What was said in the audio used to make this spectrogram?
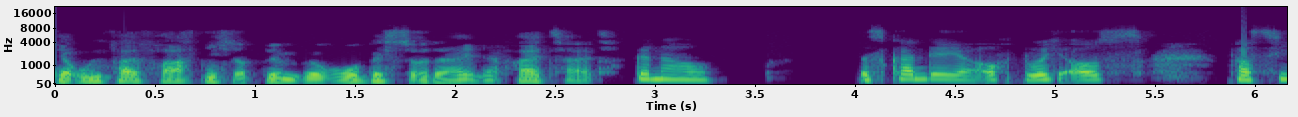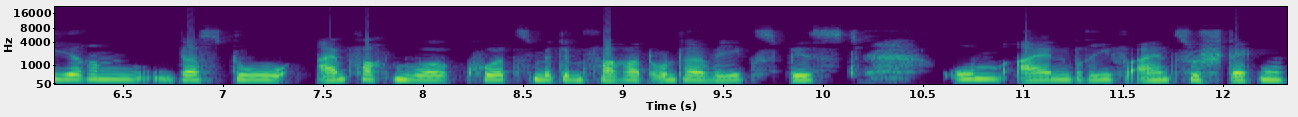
der Unfall fragt nicht, ob du im Büro bist oder in der Freizeit. Genau. Es kann dir ja auch durchaus passieren, dass du einfach nur kurz mit dem Fahrrad unterwegs bist, um einen Brief einzustecken,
